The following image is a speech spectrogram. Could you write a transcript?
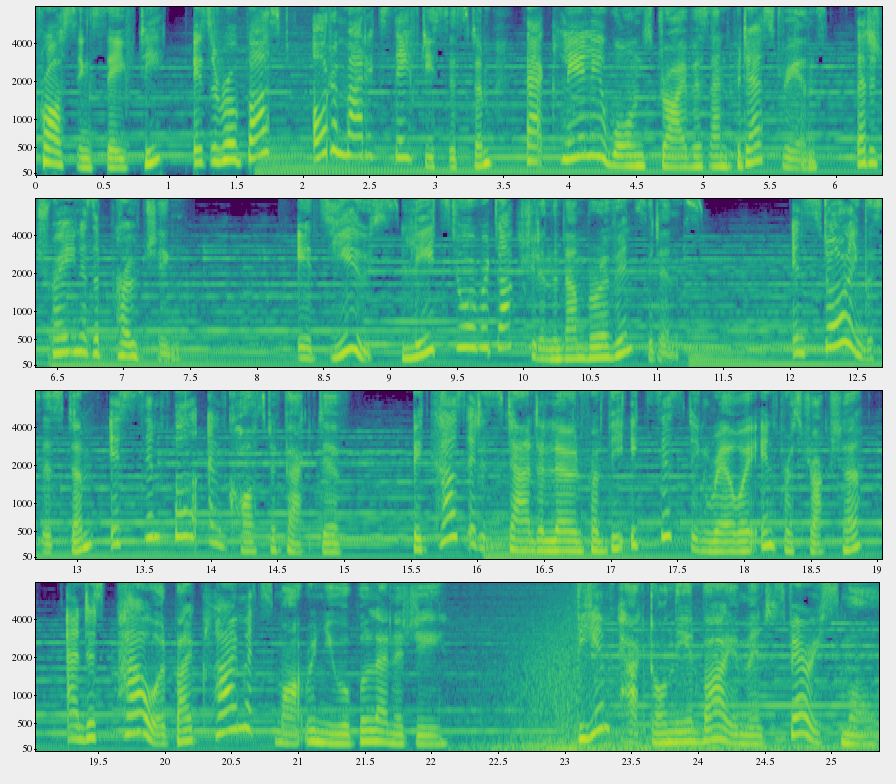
Crossing safety is a robust automatic safety system that clearly warns drivers and pedestrians that a train is approaching. Its use leads to a reduction in the number of incidents. Installing the system is simple and cost effective because it is standalone from the existing railway infrastructure and is powered by climate smart renewable energy. The impact on the environment is very small.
